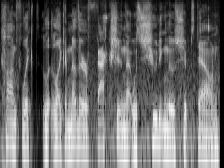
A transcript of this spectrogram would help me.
conflict, like another faction that was shooting those ships down,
